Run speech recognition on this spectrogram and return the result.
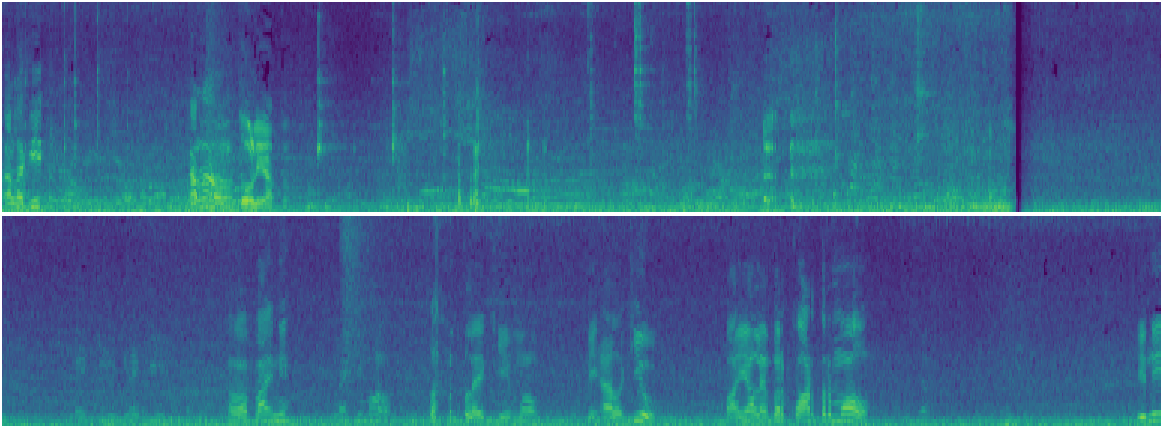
Kalah lagi. Kalah. Tuh lihat tuh. Apa Pak ini? Lagi Mall. Pleki Mall. PLQ. Paya Lebar Quarter Mall. Ini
